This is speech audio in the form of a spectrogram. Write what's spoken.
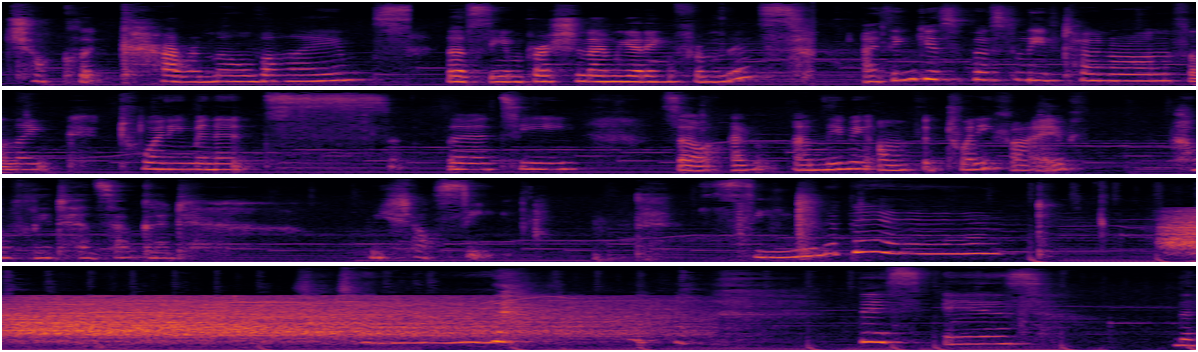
chocolate caramel vibes. That's the impression I'm getting from this. I think you're supposed to leave toner on for like 20 minutes, 30 so I'm, I'm leaving on for 25. Hopefully it turns out good. We shall see. See you in a bit. The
